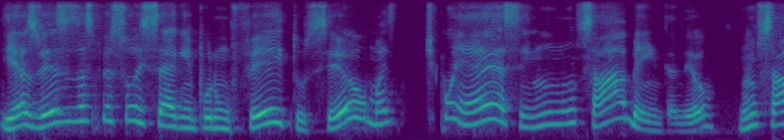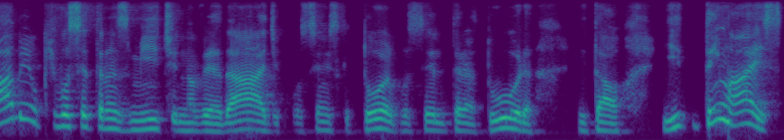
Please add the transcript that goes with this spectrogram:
E às vezes as pessoas seguem por um feito seu, mas te conhecem, não, não sabem, entendeu? Não sabem o que você transmite, na verdade, que você é um escritor, que você é literatura e tal. E tem mais,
